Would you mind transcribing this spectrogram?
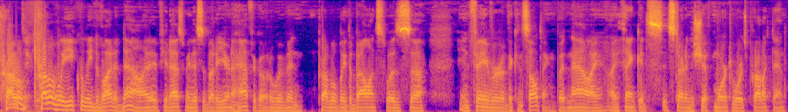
Probably, probably equally divided now. If you'd asked me this about a year and a half ago, it would have been probably the balance was uh, in favor of the consulting. But now I, I think it's it's starting to shift more towards product end.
